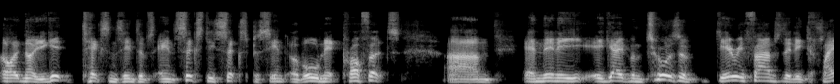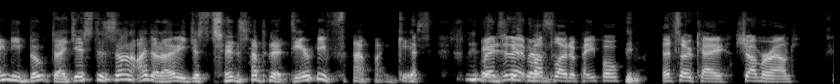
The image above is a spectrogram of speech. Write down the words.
oh, no, you get tax incentives and 66% of all net profits. Um, and then he, he gave them tours of dairy farms that he claimed he built digesters on. I don't know. He just turns up at a dairy farm, I guess. Yep. Imagine that busload of people. It's okay. Show them around.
